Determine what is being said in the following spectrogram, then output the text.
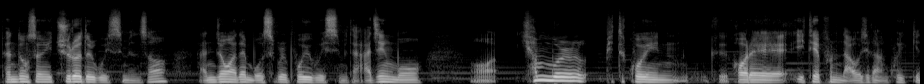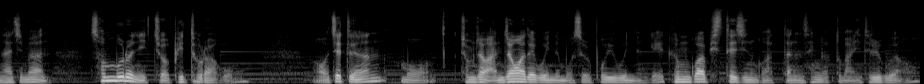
변동성이 줄어들고 있으면서 안정화된 모습을 보이고 있습니다. 아직 뭐 어, 현물 비트코인 그 거래 ETF는 나오지가 않고 있긴 하지만 선물은 있죠. 비토라고. 어쨌든 뭐 점점 안정화되고 있는 모습을 보이고 있는 게 금과 비슷해지는 것 같다는 생각도 많이 들고요.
